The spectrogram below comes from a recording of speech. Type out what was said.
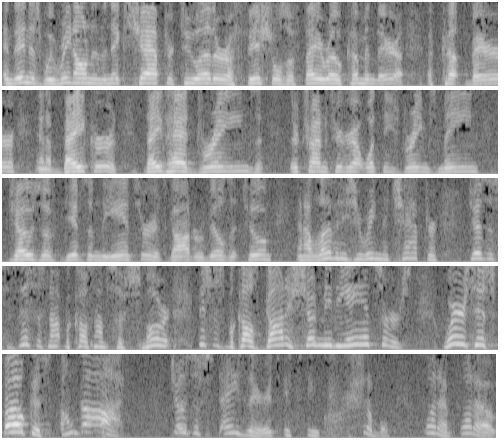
And then as we read on in the next chapter, two other officials of Pharaoh come in there, a, a cupbearer and a baker. And They've had dreams. And they're trying to figure out what these dreams mean. Joseph gives them the answer as God reveals it to them. And I love it as you read in the chapter. Joseph says, This is not because I'm so smart. This is because God has shown me the answers. Where's his focus? On God. Joseph stays there. It's, it's incredible. What a, what a,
